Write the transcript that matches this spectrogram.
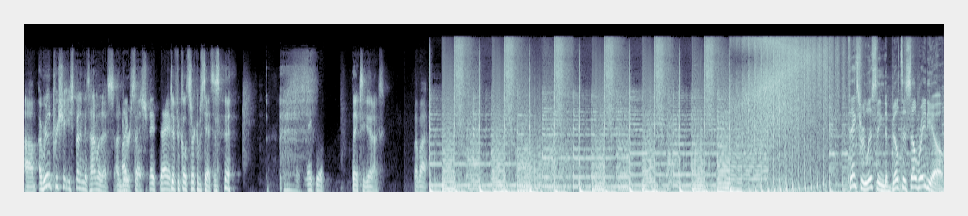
Um, I really appreciate you spending the time with us under such difficult circumstances. Thank you. Thanks again, Alex. Bye bye. Thanks for listening to Built to Sell Radio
